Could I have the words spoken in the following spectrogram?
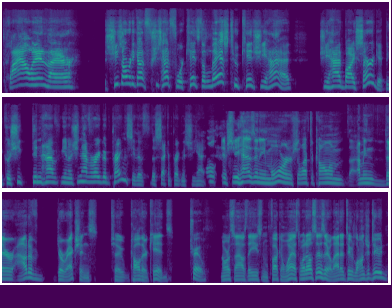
plow in there. She's already got she's had four kids. The last two kids she had, she had by surrogate because she didn't have, you know, she didn't have a very good pregnancy, the, the second pregnancy she had. Well, if she has any more, she'll have to call them. I mean, they're out of directions to call their kids True. north, south, east, and fucking west. What else is there? Latitude, longitude?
